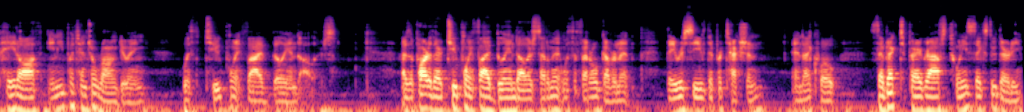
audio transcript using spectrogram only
paid off any potential wrongdoing with $2.5 billion. As a part of their $2.5 billion settlement with the federal government, they received the protection, and I quote, subject to paragraphs 26 through 30,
